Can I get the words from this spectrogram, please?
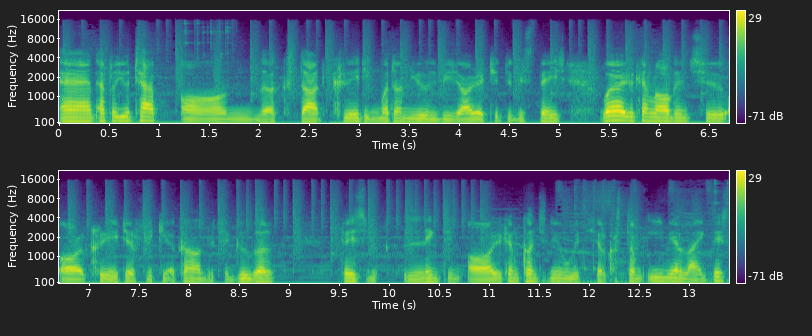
and after you tap on the start creating button you will be directed to this page where you can log into or create a Fliki account with your Google Facebook, LinkedIn, or you can continue with your custom email like this.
